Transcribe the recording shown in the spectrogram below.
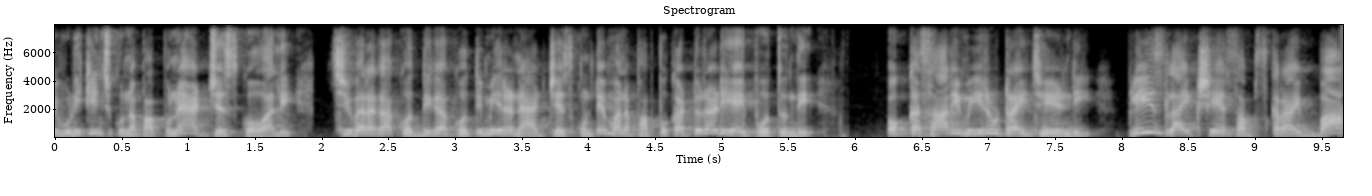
ఈ ఉడికించుకున్న పప్పును యాడ్ చేసుకోవాలి. చివరగా కొద్దిగా కొత్తిమీరని యాడ్ చేసుకుంటే మన పప్పు కట్టు రెడీ అయిపోతుంది. ఒక్కసారి మీరు ట్రై చేయండి. Please like share subscribe. బా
